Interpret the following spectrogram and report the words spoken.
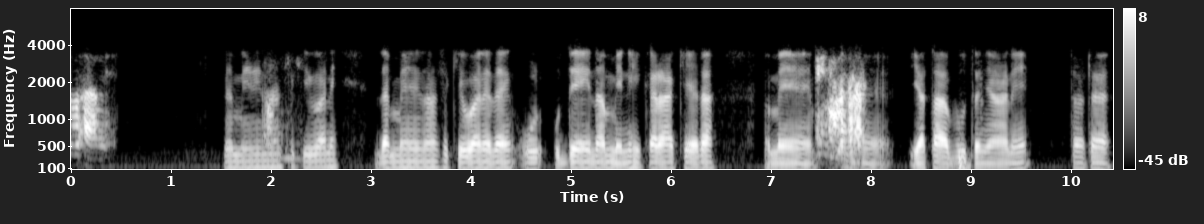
ස්වභාවය. දැන් මෙනිනාස කිව්වනේ. දැන් මෙනිනාස කිව්වනේ දැන් උදේ ඉඳන් මෙනෙහි කරා කියලා මේ යථා භූත ඥානේ. එතකොට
